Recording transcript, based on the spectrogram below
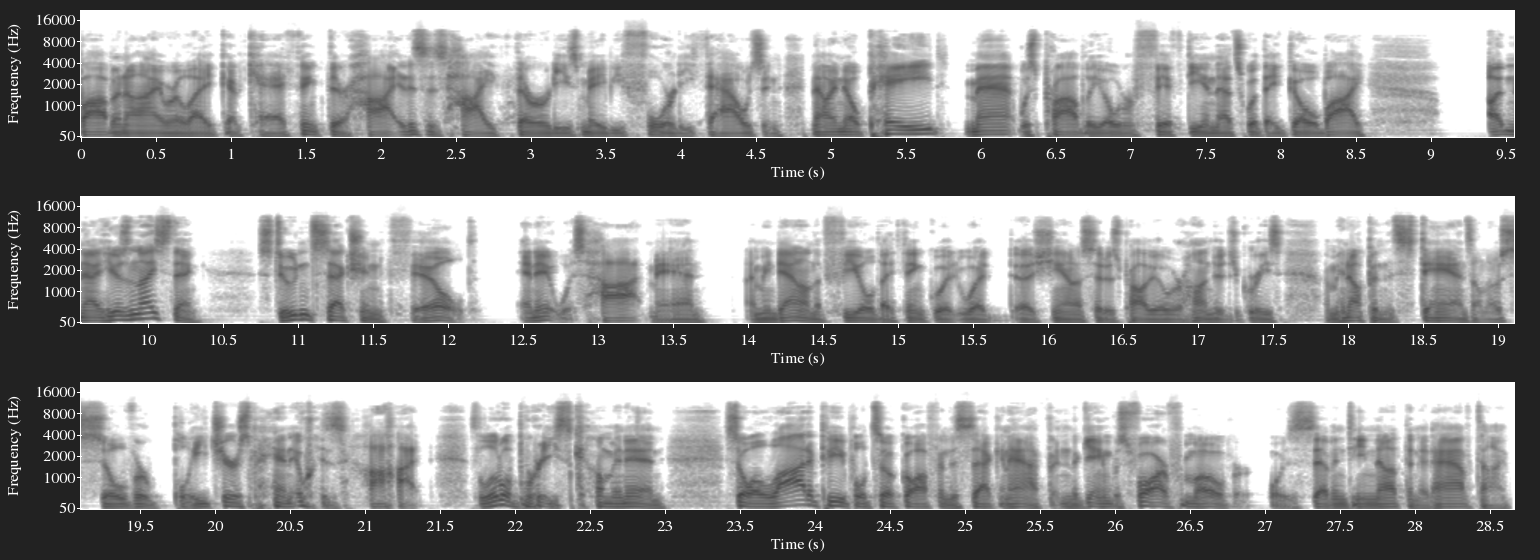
Bob and I were like, okay, I think they're high. This is high 30s, maybe 40,000. Now I know paid, Matt was probably over 50, and that's what they go by. Uh, now here's a nice thing student section filled, and it was hot, man. I mean, down on the field, I think what what uh, Schiano said was probably over 100 degrees. I mean, up in the stands on those silver bleachers, man, it was hot. It's a little breeze coming in. So a lot of people took off in the second half, and the game was far from over. It was 17 nothing at halftime,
